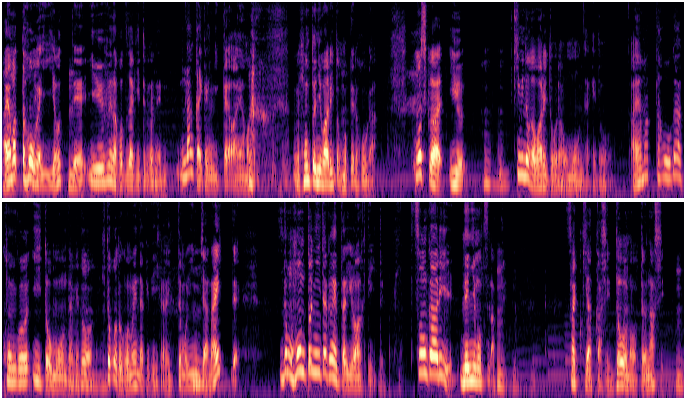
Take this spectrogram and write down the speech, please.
謝った方がいいよっていうふうなことだけ言ってくるとね、何回かに1回は謝る。うん本当に悪いと思ってる方が。もしくは言う。うんうん。君のが悪いと俺は思うんだけど謝った方が今後いいと思うんだけど、うんうんうん。一言ごめんだけでいいから言ってもいいんじゃないって、でも本当に言いたくないったら言わなくていいって。その代わり根に持つなって、うんうんさっきやったしどうのってなし。うんうん。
